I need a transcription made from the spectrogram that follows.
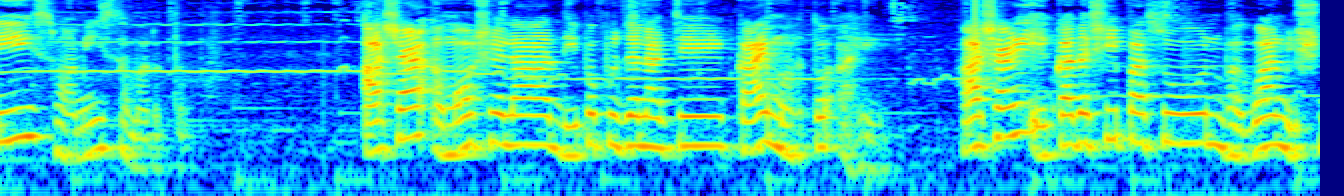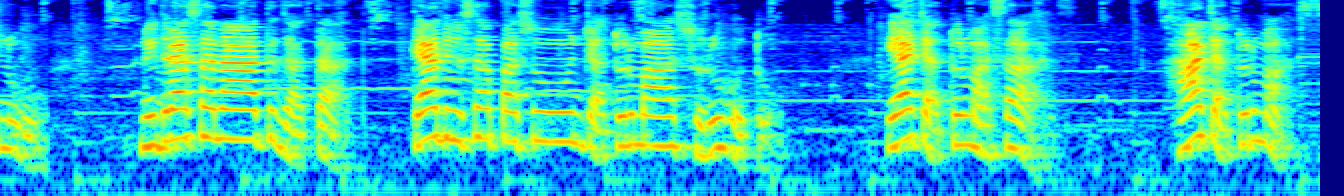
श्री स्वामी समर्थ. आषाढ अमावशेला दीपपूजनाचे काय महत्त्व आहे? आषाढी एकादशीपासून भगवान विष्णू निद्रासनात जातात. त्या दिवसापासून चातुर्मास सुरू होतो. या चातुर्मासास हा चातुर्मास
